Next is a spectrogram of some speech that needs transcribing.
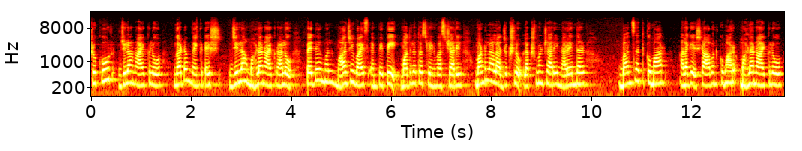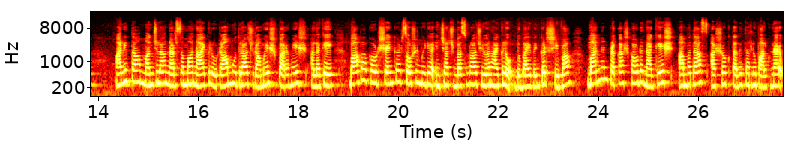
షుకూర్ జిల్లా నాయకులు గడ్డం వెంకటేష్ జిల్లా మహిళా నాయకురాలు పెద్దేమల్ మాజీ వైస్ ఎంపీపీ మధులత శ్రీనివాసచారి మండలాల అధ్యక్షులు లక్ష్మణ్ చారి నరేందర్ బన్సత్ కుమార్ అలాగే శ్రావణ్ కుమార్ మహిళా నాయకులు అనిత మంజుల నరసమ్మ నాయకులు రామ్మోదిరాజ్ రమేష్ పరమేష్ అలాగే Baba Goud Shankar social media incharge Basavaraj యువ నాయకులు దుబాయ్ వెంకట్ శివ మన్నన్ ప్రకాష్ గౌడ్ నాగేష్ అంబదాస్ అశోక్ తదితరులు పాల్గొన్నారు.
